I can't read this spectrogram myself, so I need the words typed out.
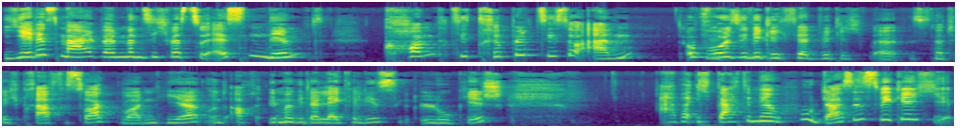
jedes Mal, wenn man sich was zu essen nimmt, kommt sie, trippelt sie so an obwohl sie wirklich, sie hat wirklich, äh, ist natürlich brav versorgt worden hier und auch immer wieder Leckerlis, logisch. Aber ich dachte mir, hu, das ist wirklich,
